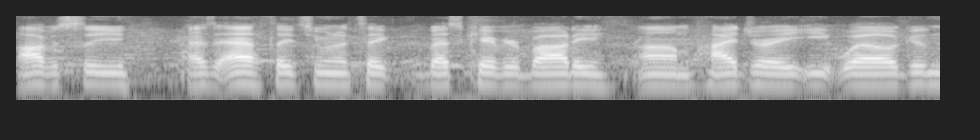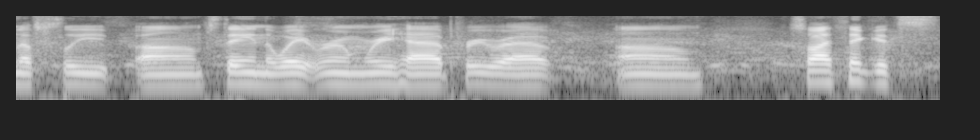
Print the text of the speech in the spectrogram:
Obviously, as athletes, you want to take the best care of your body, um, hydrate, eat well, get enough sleep, um, stay in the weight room, rehab, pre-rehab. So I think it's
